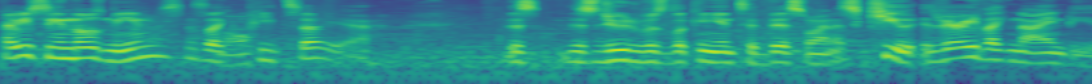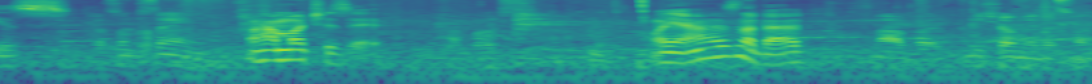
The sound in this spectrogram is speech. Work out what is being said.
Have you seen those memes? It's like No. pizza, yeah. This this dude was looking into this one. It's cute. It's very like 90s. That's what I'm saying. How much is it? Not both. Oh yeah, that's not bad. Nah, but you show me this one.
